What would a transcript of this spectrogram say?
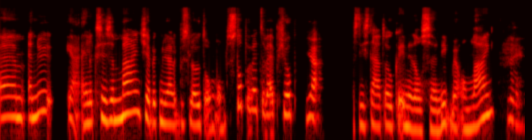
Um, en nu, ja, eigenlijk sinds een maandje heb ik nu eigenlijk besloten om, om te stoppen met de webshop. Ja. Dus die staat ook inmiddels uh, niet meer online. Nee.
